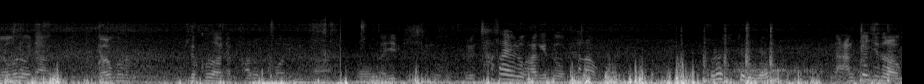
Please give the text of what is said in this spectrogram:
여기서 그냥 열고 넣고 그냥 바로 가버리니까 그러니까 이렇게 실는 거 그리고 차 사이로 가기도 편하고. 플라스틱이네. 안 깨지더라고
